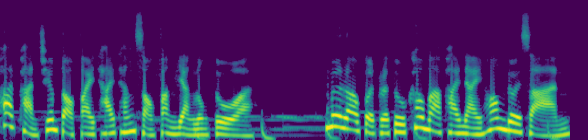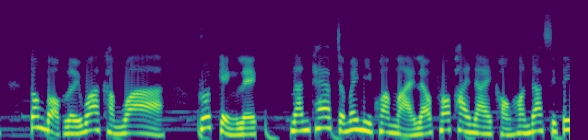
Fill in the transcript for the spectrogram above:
พาดผ่านเชื่อมต่อไฟท้ายทั้งสองฝั่งอย่างลงตัว เมื่อเราเปิดประตูเข้ามาภายในห้องโดยสาร ต้องบอกเลยว่าคำว่า รถเก่งเล็ก นั้นแทบจะไม่มีความหมายแล้วเพราะภายในของ Honda City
